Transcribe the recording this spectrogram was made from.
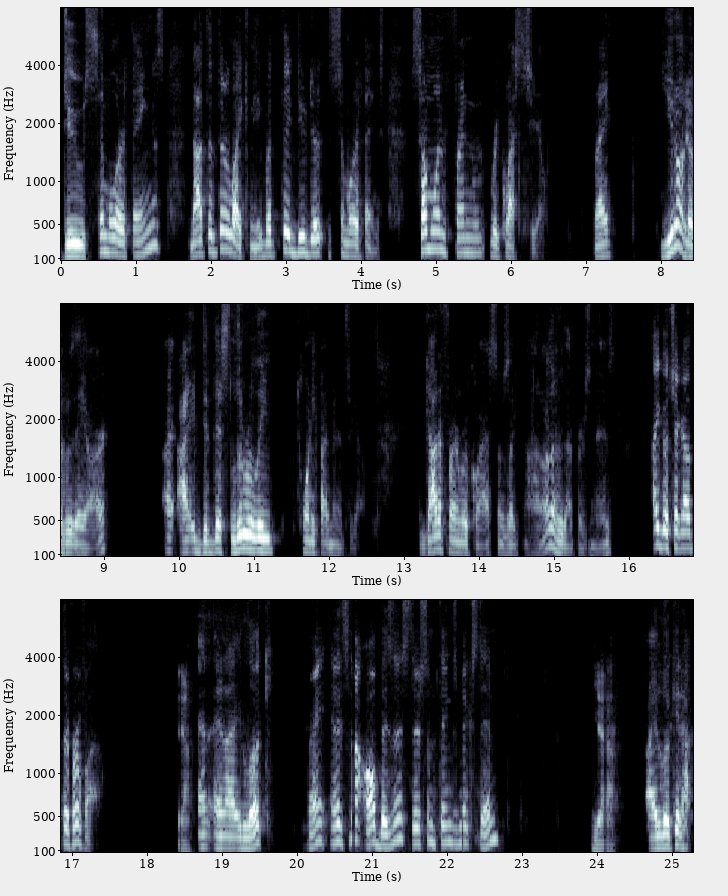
do similar things, not that they're like me, but they do, do similar things. Someone friend requests you, right? You don't know who they are. I, I did this literally 25 minutes ago. I got a friend request. I was like, I don't know who that person is. I go check out their profile. Yeah. And and I look, right? And it's not all business. There's some things mixed in. Yeah. I look at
